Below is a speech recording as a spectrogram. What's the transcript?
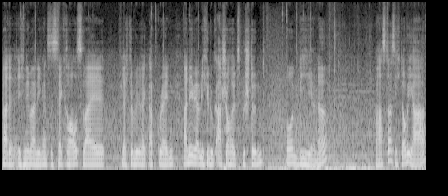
Warte, ich nehme mal den ganzen Stack raus, weil vielleicht können wir direkt upgraden. Ah ne, wir haben nicht genug Ascheholz bestimmt. Und die hier, ne? War's das? Ich glaube ja.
